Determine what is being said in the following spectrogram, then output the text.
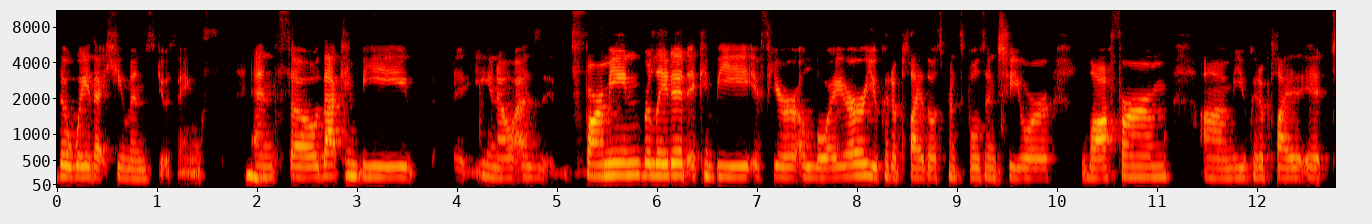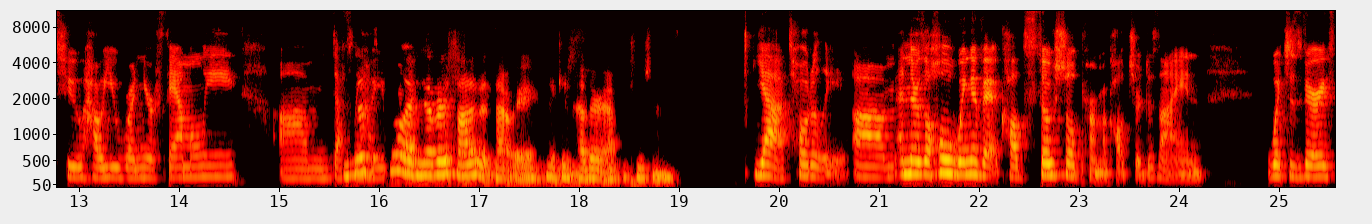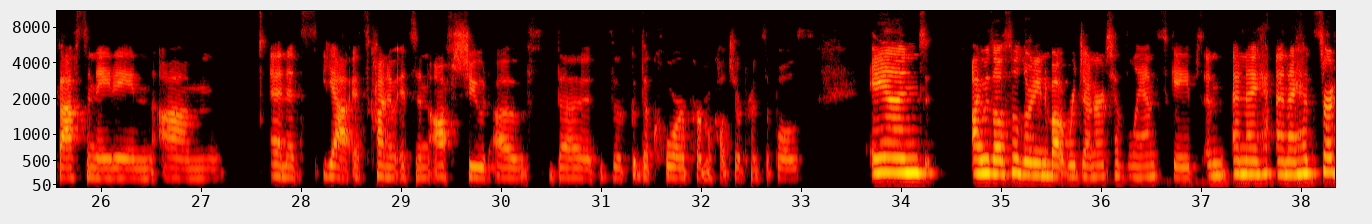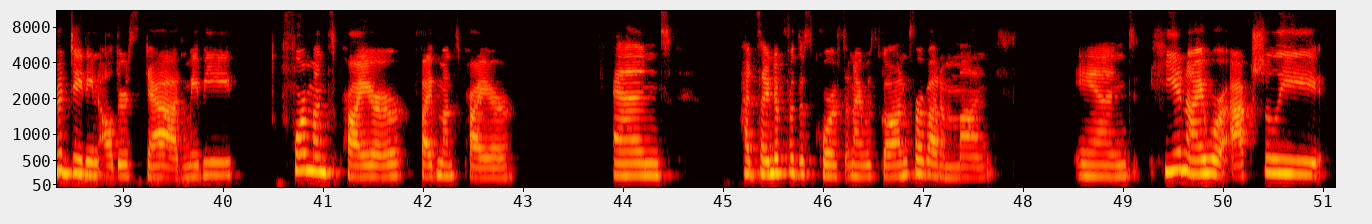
the way that humans do things. Mm. And so that can be eh, you know as farming related it can be if you're a lawyer you could apply those principles into your law firm um, you could apply it to how you run your family um, definitely That's how you cool. i've never thought of it that way like in other applications yeah totally um, and there's a whole wing of it called social permaculture design which is very fascinating um, and it's yeah it's kind of it's an offshoot of the the, the core permaculture principles and I was also learning about regenerative landscapes and and I and I had started dating Alder's dad maybe four months prior, five months prior, and had signed up for this course. And I was gone for about a month. And he and I were actually,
